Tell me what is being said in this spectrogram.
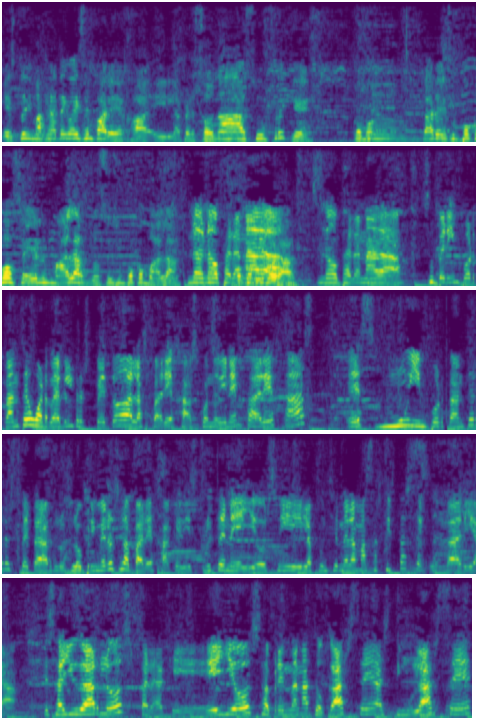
esto, imagínate que vais en pareja y la persona sufre que... Como, claro, es un poco ser malas, ¿no? Sois un poco malas. No, no, para nada. víboras. No, para nada. Súper importante guardar el respeto a las parejas. Cuando vienen parejas es muy importante respetarlos. Lo primero es la pareja, que disfruten ellos. Y la función de la masajista es secundaria. Es ayudarlos para que ellos aprendan a tocarse, a estimularse,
